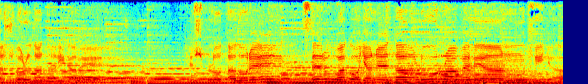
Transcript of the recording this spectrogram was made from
eta soldatari gabe. Esplotadore zerua goian eta lurra behean utzia.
